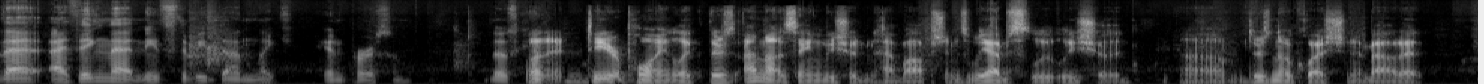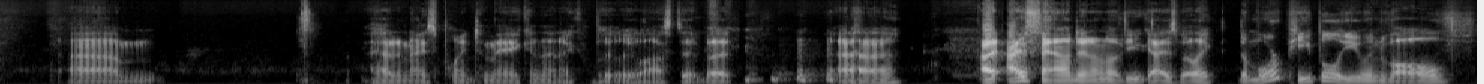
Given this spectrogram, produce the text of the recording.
that, I think that needs to be done like in person. Those well, to your point like there's i'm not saying we shouldn't have options. We absolutely should. Um, there's no question about it. Um, i had a nice point to make and then i completely lost it but uh, I, I found and i don't know if you guys but like the more people you involve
